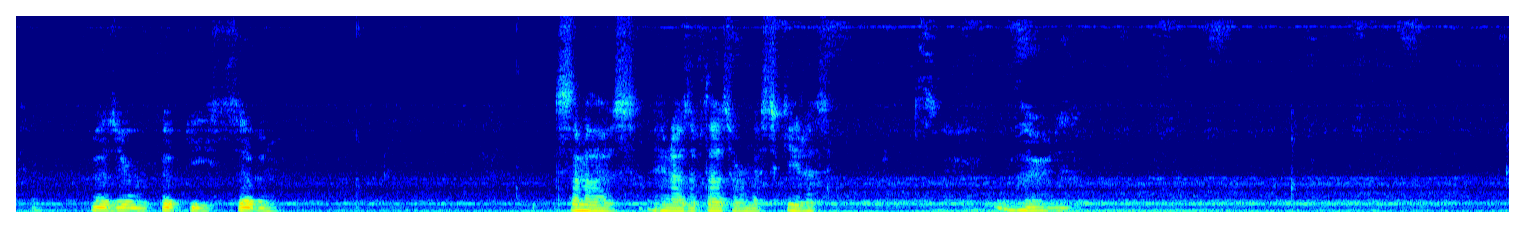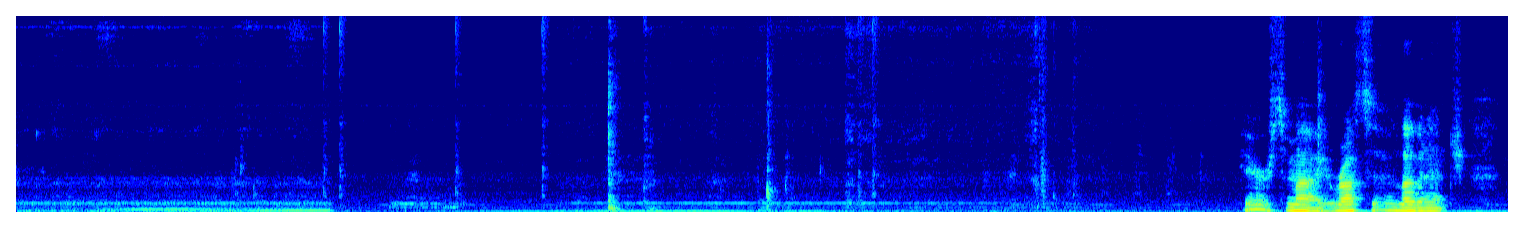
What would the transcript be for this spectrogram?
Messier 57 some of those who knows if those were mosquitoes there it is. Here's my Rasa 11 inch,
